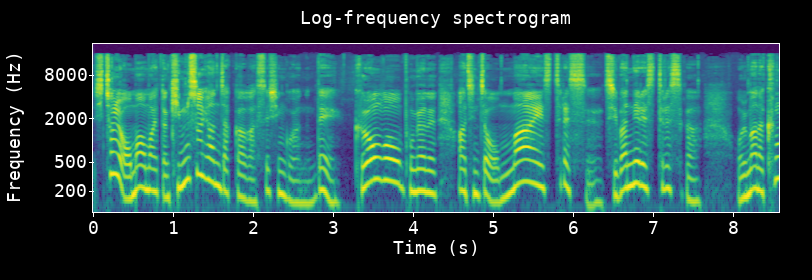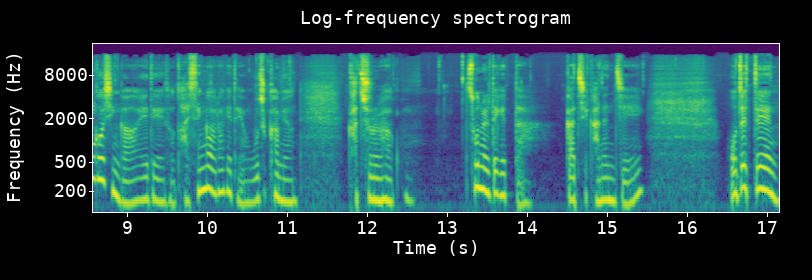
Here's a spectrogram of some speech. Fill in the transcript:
시청률 어마어마했던 김수현 작가가 쓰신 거였는데 그런 거 보면은 아 진짜 엄마의 스트레스, 집안일의 스트레스가 얼마나 큰 것인가에 대해서 다시 생각을 하게 돼요. 오죽하면 가출을 하고 손을 떼겠다까지 가는지 어쨌든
